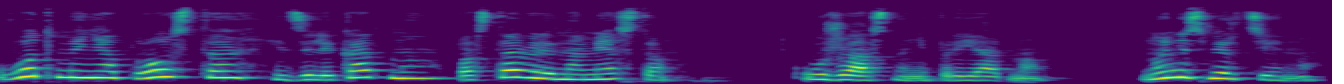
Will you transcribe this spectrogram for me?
Вот меня просто и деликатно поставили на место. Ужасно неприятно, но не смертельно.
